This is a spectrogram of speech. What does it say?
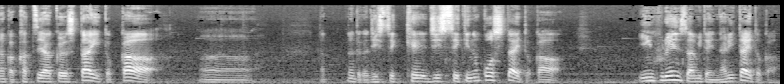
なんか活躍したいとか、うん、ななんていうか実績、実績残したいとか、インフルエンサーみたいになりたいとか、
